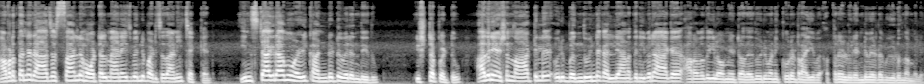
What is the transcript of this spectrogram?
അവിടെ തന്നെ രാജസ്ഥാനിൽ ഹോട്ടൽ മാനേജ്മെന്റ് പഠിച്ചതാണ് ഈ ചെക്കൻ. ഇൻസ്റ്റാഗ്രാം വഴി കണ്ടിട്ട് ഇവരെന്ത് ചെയ്തു? ഇഷ്ടപ്പെട്ടു. അതിനുശേഷം നാട്ടിൽ ഒരു ബന്ധുവിന്റെ കല്യാണത്തിന് ഇവരാകെ അറുപത് കിലോമീറ്റർ അതായത് ഒരു മണിക്കൂർ ഡ്രൈവ് അത്രയേ ഉള്ളൂ രണ്ടുപേരുടെ വീടും തമ്മിൽ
